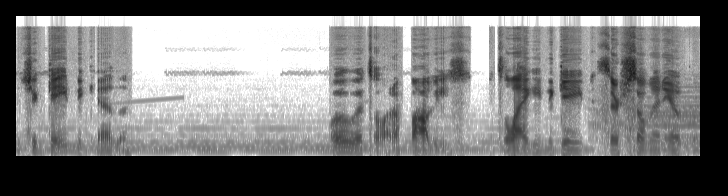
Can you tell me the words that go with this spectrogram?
Get your game together. Whoa, that's a lot of fobbies. It's lagging the game. There's so many of them.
